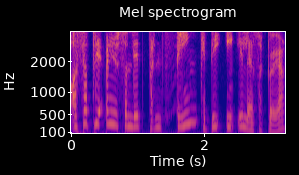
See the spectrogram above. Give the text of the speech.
Og så bliver man jo sådan lidt, hvordan fanden kan det egentlig lade sig gøre?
